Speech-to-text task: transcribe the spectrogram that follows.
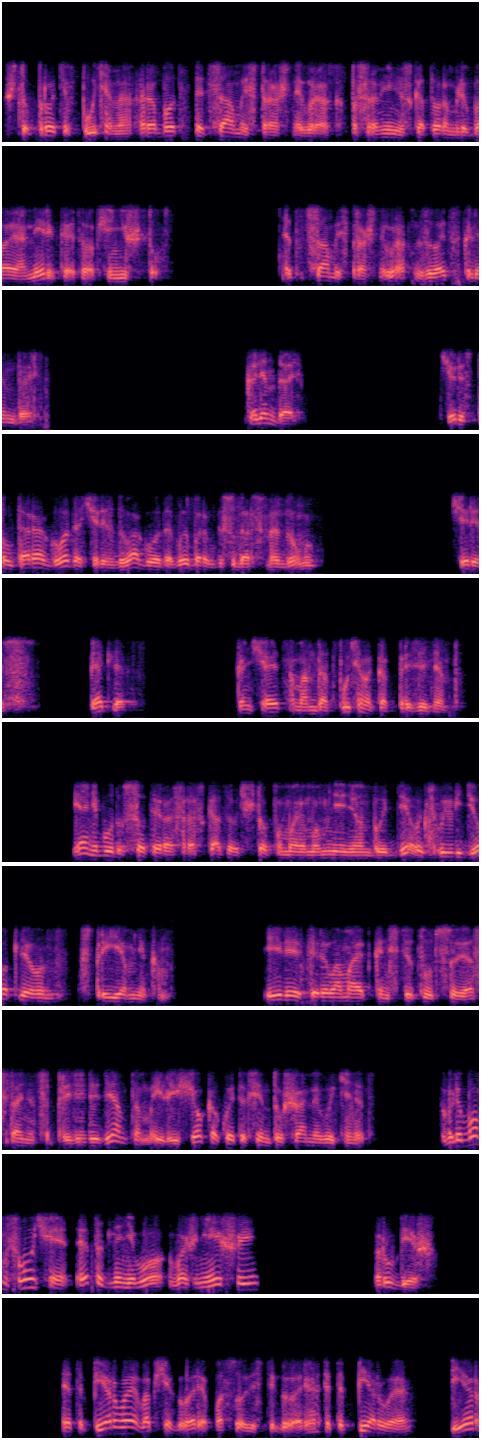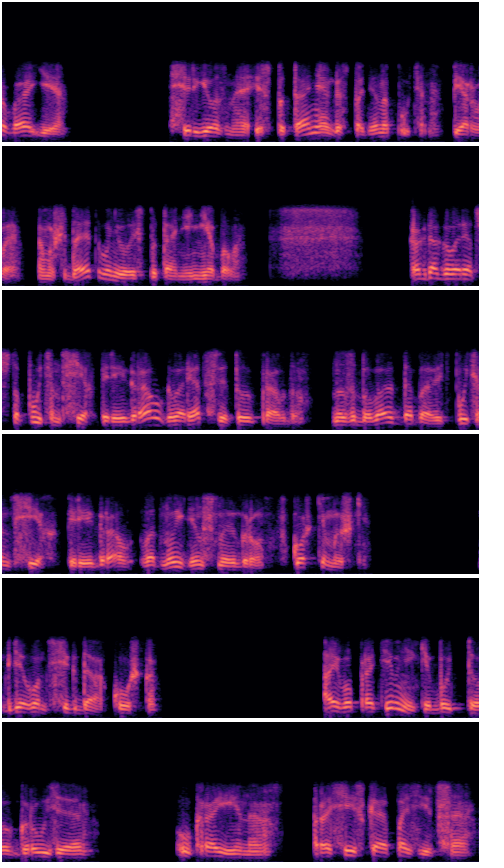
что против Путина работает самый страшный враг, по сравнению с которым любая Америка – это вообще ничто. Этот самый страшный враг называется календарь. Календарь. Через полтора года, через два года выборы в Государственную Думу, через пять лет кончается мандат Путина как президента. Я не буду в сотый раз рассказывать, что, по моему мнению, он будет делать, уйдет ли он с преемником, или переломает Конституцию и останется президентом, или еще какой-то финт ушами выкинет. В любом случае, это для него важнейший рубеж. Это первое, вообще говоря, по совести говоря, это первое, первое серьезное испытание господина Путина. Первое. Потому что до этого у него испытаний не было. Когда говорят, что Путин всех переиграл, говорят святую правду. Но забывают добавить, Путин всех переиграл в одну единственную игру, в кошки-мышки, где он всегда кошка, а его противники, будь то Грузия, Украина, российская оппозиция,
